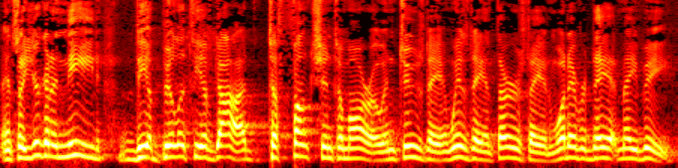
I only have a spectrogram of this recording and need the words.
And so you're going to need the ability of God to function tomorrow and Tuesday and Wednesday and Thursday and whatever day it may be.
